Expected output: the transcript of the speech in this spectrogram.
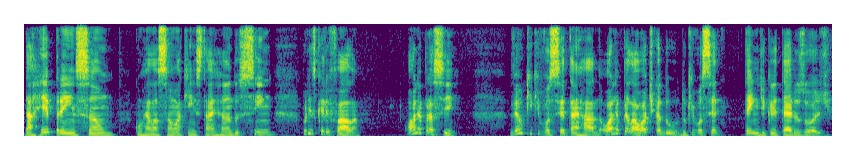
da repreensão com relação a quem está errando, sim. Por isso que ele fala: olha para si, vê o que, que você está errado, olha pela ótica do, do que você tem de critérios hoje.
